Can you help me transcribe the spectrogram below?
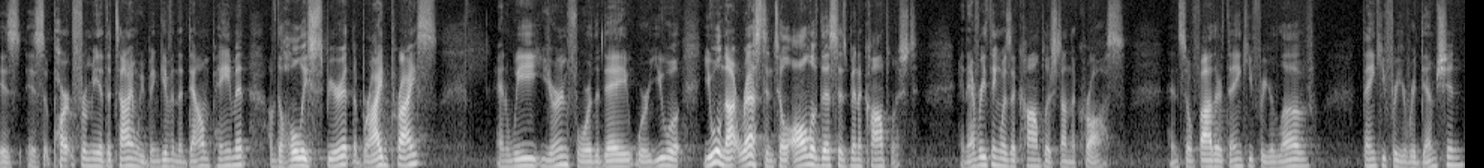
is, is apart from me at the time. We've been given the down payment of the Holy Spirit, the bride price. And we yearn for the day where you will, you will not rest until all of this has been accomplished. And everything was accomplished on the cross. And so, Father, thank you for your love. Thank you for your redemption.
